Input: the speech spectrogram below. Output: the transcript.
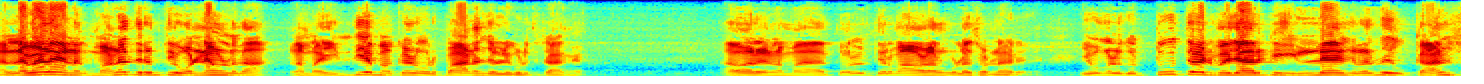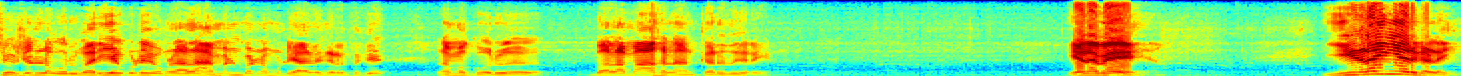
நல்ல வேளை எனக்கு மன திருப்தி ஒன்றே ஒன்று தான். நம்ம இந்திய மக்கள் ஒரு பாடம் சொல்லி கொடுத்துட்டாங்க. அவர் நம்ம தொல் திருமாவளவன் கூட சொன்னார். இவங்களுக்கு டூ தேர்ட் மெஜாரிட்டி இல்லைங்கிறது கான்ஸ்டியூஷனில் ஒரு வரியை கூட இவங்களால் அமெண்ட் பண்ண முடியாதுங்கிறதுக்கு நமக்கு ஒரு பலமாக நான் கருதுகிறேன். எனவே இளைஞர்களை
